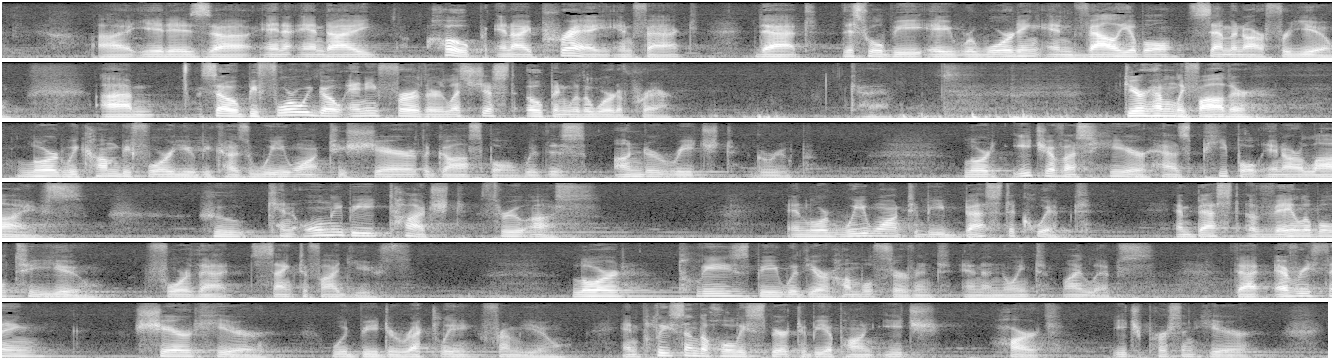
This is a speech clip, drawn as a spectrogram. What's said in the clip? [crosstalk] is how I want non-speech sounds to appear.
Uh, it is, uh, and, and I hope and I pray, in fact, that this will be a rewarding and valuable seminar for you. Um, so before we go any further, let's just open with a word of prayer. Okay. Dear Heavenly Father, Lord, we come before you because we want to share the gospel with this underreached group. Lord, each of us here has people in our lives who can only be touched through us. And Lord, we want to be best equipped and best available to you for that sanctified use. Lord, please be with your humble servant and anoint my lips, that everything shared here would be directly from you. And please send the Holy Spirit to be upon each heart, each person here,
